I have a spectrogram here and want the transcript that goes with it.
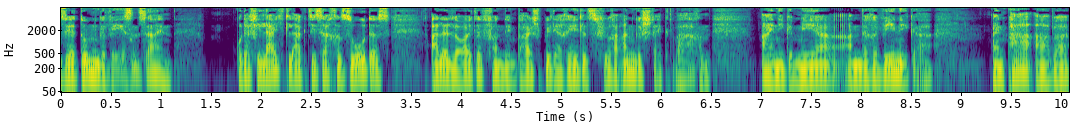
sehr dumm gewesen sein. Oder vielleicht lag die Sache so, dass alle Leute von dem Beispiel der Redelsführer angesteckt waren, einige mehr, andere weniger. Ein paar aber,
